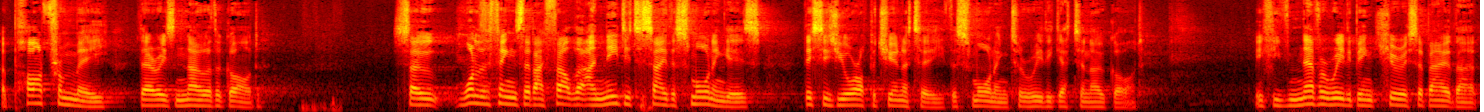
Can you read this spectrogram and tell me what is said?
Apart from me, there is no other God. So, one of the things that I felt that I needed to say this morning is this is your opportunity this morning to really get to know God. If you've never really been curious about that,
